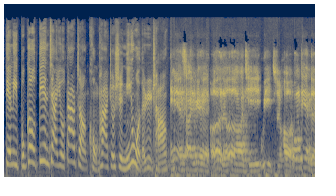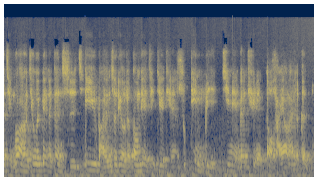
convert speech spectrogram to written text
电力不够，电价又大涨，恐怕就是你我的日常。明年三月二的二号机服役之后，供电的情况就会变得更吃紧，低于百分之六的供电警戒天数，定比今年跟去年都还要来得更多。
